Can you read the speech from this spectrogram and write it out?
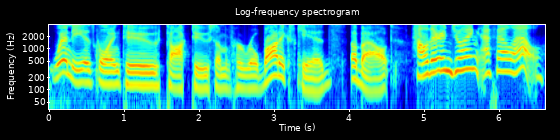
Wendy is going to talk to some of her robotics kids about. How they're enjoying FLL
